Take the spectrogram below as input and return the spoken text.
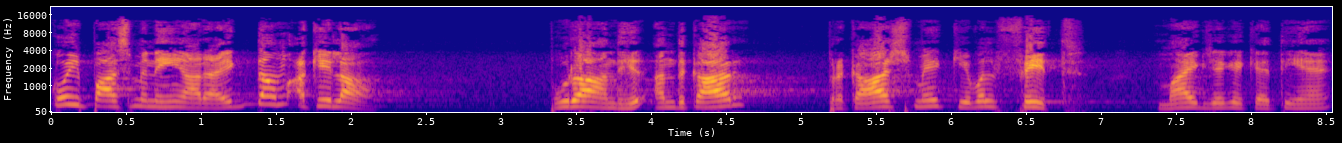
कोई पास में नहीं आ रहा है एकदम अकेला। पूरा अंधकार, प्रकाश में केवल फेथ माँ एक जगह कहती हैं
